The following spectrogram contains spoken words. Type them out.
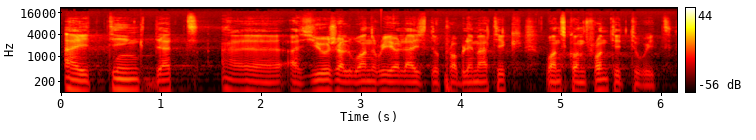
I think that uh, as usual, one realized the problematic once confronted to it.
